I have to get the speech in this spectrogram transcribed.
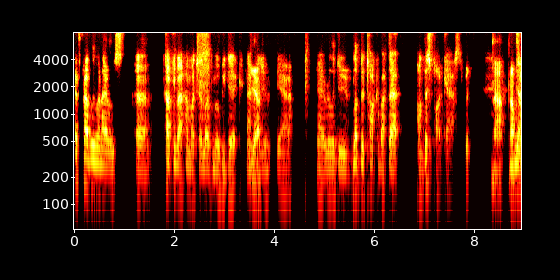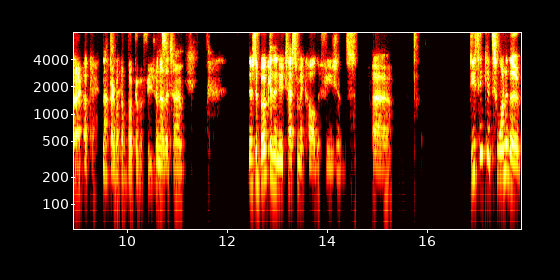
that's probably when I was uh, talking about how much I love Moby Dick. I Yeah. imagine. Yeah. Yeah, I really do love to talk about that on this podcast, but Nah, not no, today. okay, Not not talk about the book of Ephesians. another time. There's a book in the New Testament called Ephesians. Uh, do you think it's one of the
